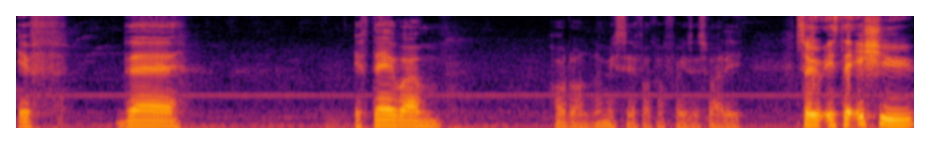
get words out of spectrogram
if they're if they're um hold on, let me see if I can phrase this rightly. So is the issue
